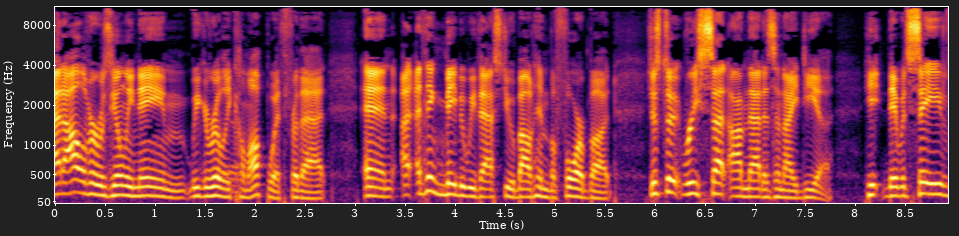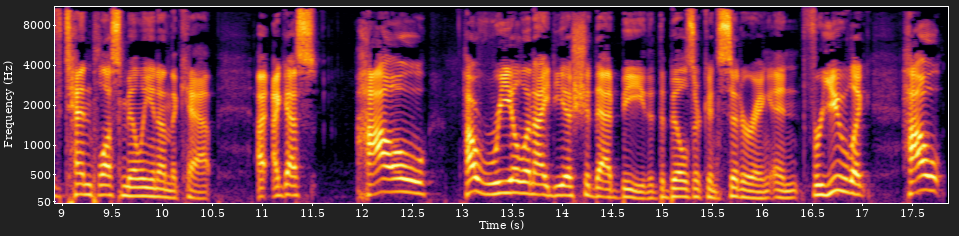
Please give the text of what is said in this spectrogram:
Ed Oliver was the only name we could really come up with for that. And I, I, think maybe we've asked you about him before but just to reset on that as an idea he they would save 10 plus million on the cap. I, I guess how how real an idea should that be that the Bills are considering? And for you like how,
